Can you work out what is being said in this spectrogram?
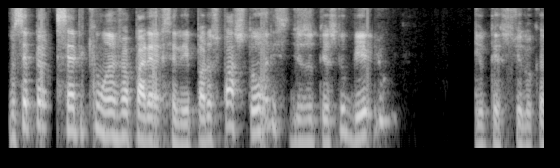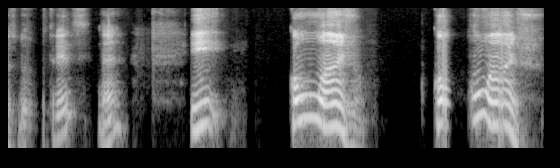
você percebe que um anjo aparece ali para os pastores, diz o texto bíblico, e o texto de Lucas 12, 13, né? E com um anjo, com um anjo,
